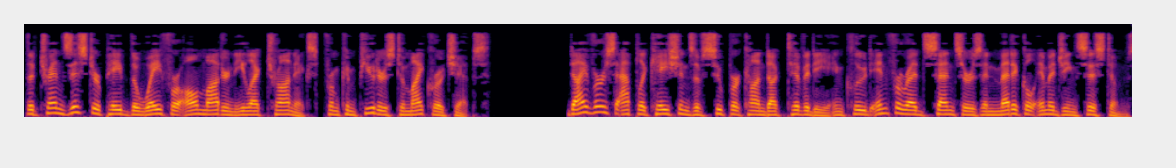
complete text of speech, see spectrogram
The transistor paved the way for all modern electronics, from computers to microchips. Diverse applications of superconductivity include infrared sensors and medical imaging systems.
